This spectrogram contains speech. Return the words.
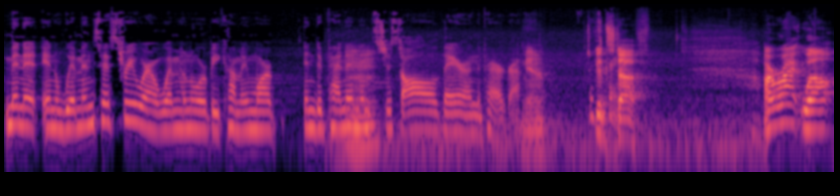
minute in women's history where women were becoming more independent. and It's just all there in the paragraph. yeah, it's good great. stuff. All right, well,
